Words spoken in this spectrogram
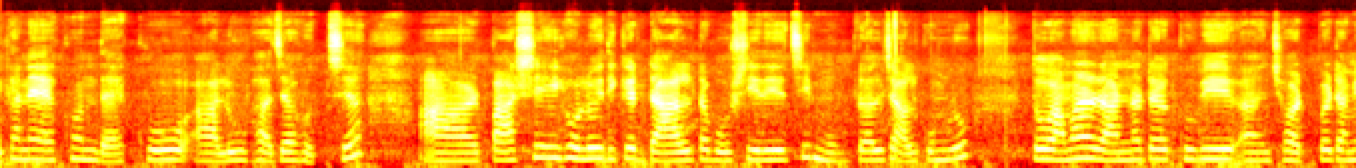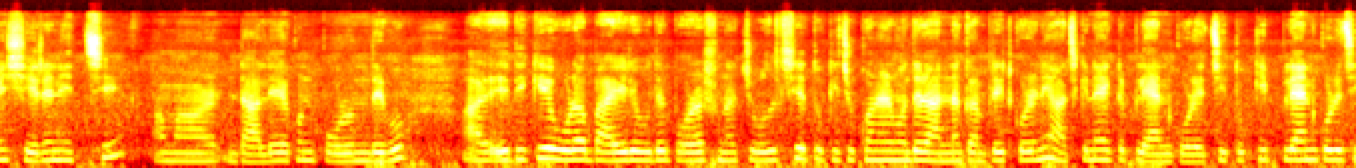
এখানে এখন দেখো আলু ভাজা হচ্ছে। আর পাশেই হলো এদিকে ডালটা বসিয়ে দিয়েছি, মুগ ডাল, চাল কুমড়ো। তো আমার রান্নাটা খুবই ঝটপট আমি সেরে নিচ্ছি। আমার ডালে এখন পোড়ন দেব। আর এদিকে ওরা বাইরে ওদের পড়াশোনা চলছে, তো কিছুক্ষণের মধ্যে রান্না কমপ্লিট করে নিই আজকে না একটা প্ল্যান করেছি। তো কি প্ল্যান করেছি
